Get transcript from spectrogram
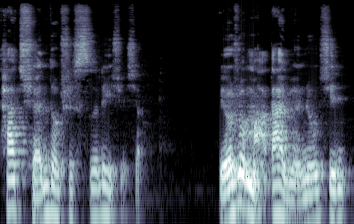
它全都是私立学校，比如说马大语言中心，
